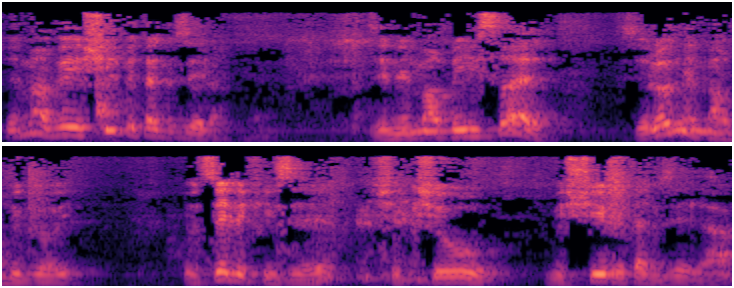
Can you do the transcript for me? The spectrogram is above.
זה נאמר והשיב את הגזלה. זה נאמר בישראל, זה לא נאמר בגוי. יוצא לפי זה שכשהוא משיב את הגזלה,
